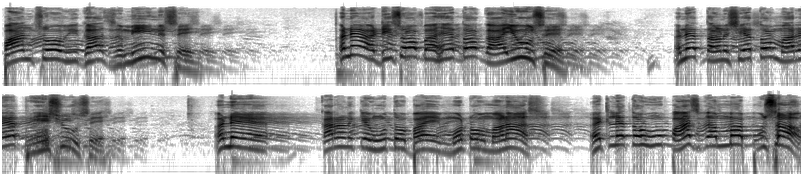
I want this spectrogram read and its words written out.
પાંચસો વીઘા જમીન છે. અને અઢીસો બહે તો ગાયું છે. અને ત્રણસે તો મારે ભેંસું છે. અને કારણ કે હું તો ભાઈ મોટો માણસ એટલે તો હું પાંચ ગામમાં પૂછાવ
